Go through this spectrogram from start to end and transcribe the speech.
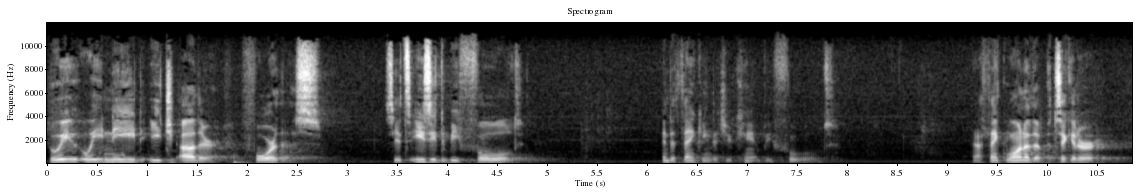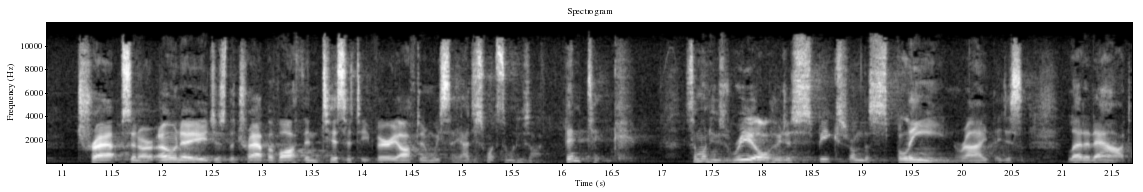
We, we need each other for this. See, it's easy to be fooled into thinking that you can't be fooled. And I think one of the particular traps in our own age is the trap of authenticity. Very often we say, I just want someone who's authentic, someone who's real, who just speaks from the spleen, right? They just let it out.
